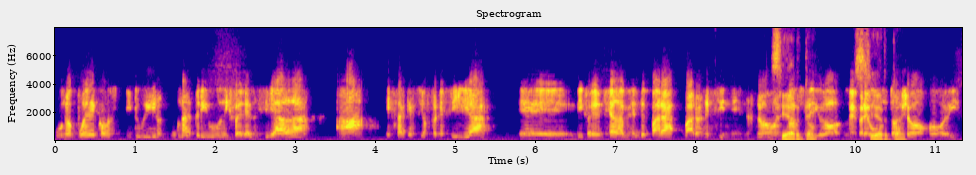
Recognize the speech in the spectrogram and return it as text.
uno puede constituir una tribu diferenciada a esa que se ofrecía eh, diferenciadamente para varones y nenas, ¿no? Entonces digo, me pregunto yo hoy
